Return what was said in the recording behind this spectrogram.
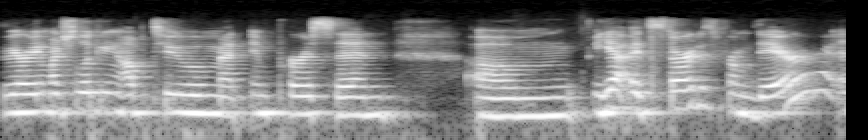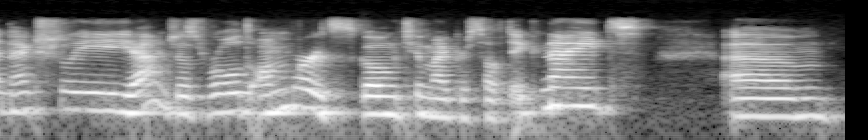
very much looking up to, met in person. Um, yeah, it started from there, and actually, yeah, just rolled onwards, going to Microsoft Ignite. Um,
